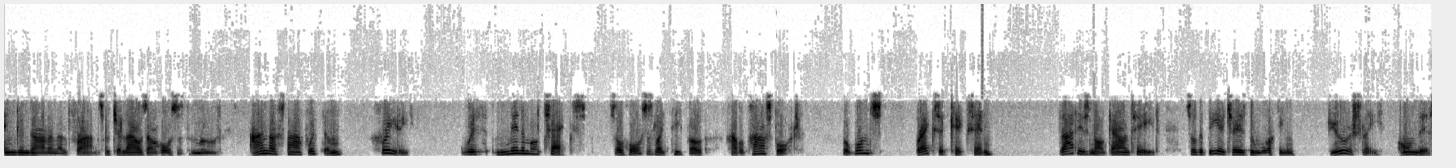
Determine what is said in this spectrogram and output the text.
England, Ireland, and France, which allows our horses to move and our staff with them freely with minimal checks so horses, like people, have a passport. But once Brexit kicks in, that is not guaranteed. So the BHA has been working furiously on this,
